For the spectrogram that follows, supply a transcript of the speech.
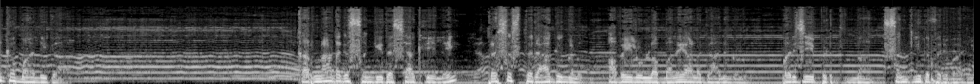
രാഗമാലിക കർണാടക സംഗീത ശാഖയിലെ പ്രശസ്ത രാഗങ്ങളും അവയിലുള്ള മലയാള ഗാനങ്ങളും പരിചയപ്പെടുത്തുന്ന സംഗീത പരിപാടി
